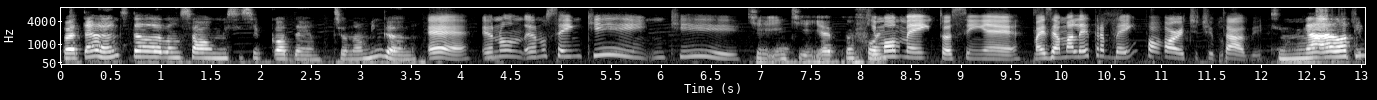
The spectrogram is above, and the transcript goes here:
Foi até antes dela lançar o Mississippi Goddamn, se eu não me engano. É, eu não, eu não sei em que. em que. Que, em que época foi? Que momento, assim, é. Mas é uma letra bem forte, tipo, sabe? Sim, ah, ela tem.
